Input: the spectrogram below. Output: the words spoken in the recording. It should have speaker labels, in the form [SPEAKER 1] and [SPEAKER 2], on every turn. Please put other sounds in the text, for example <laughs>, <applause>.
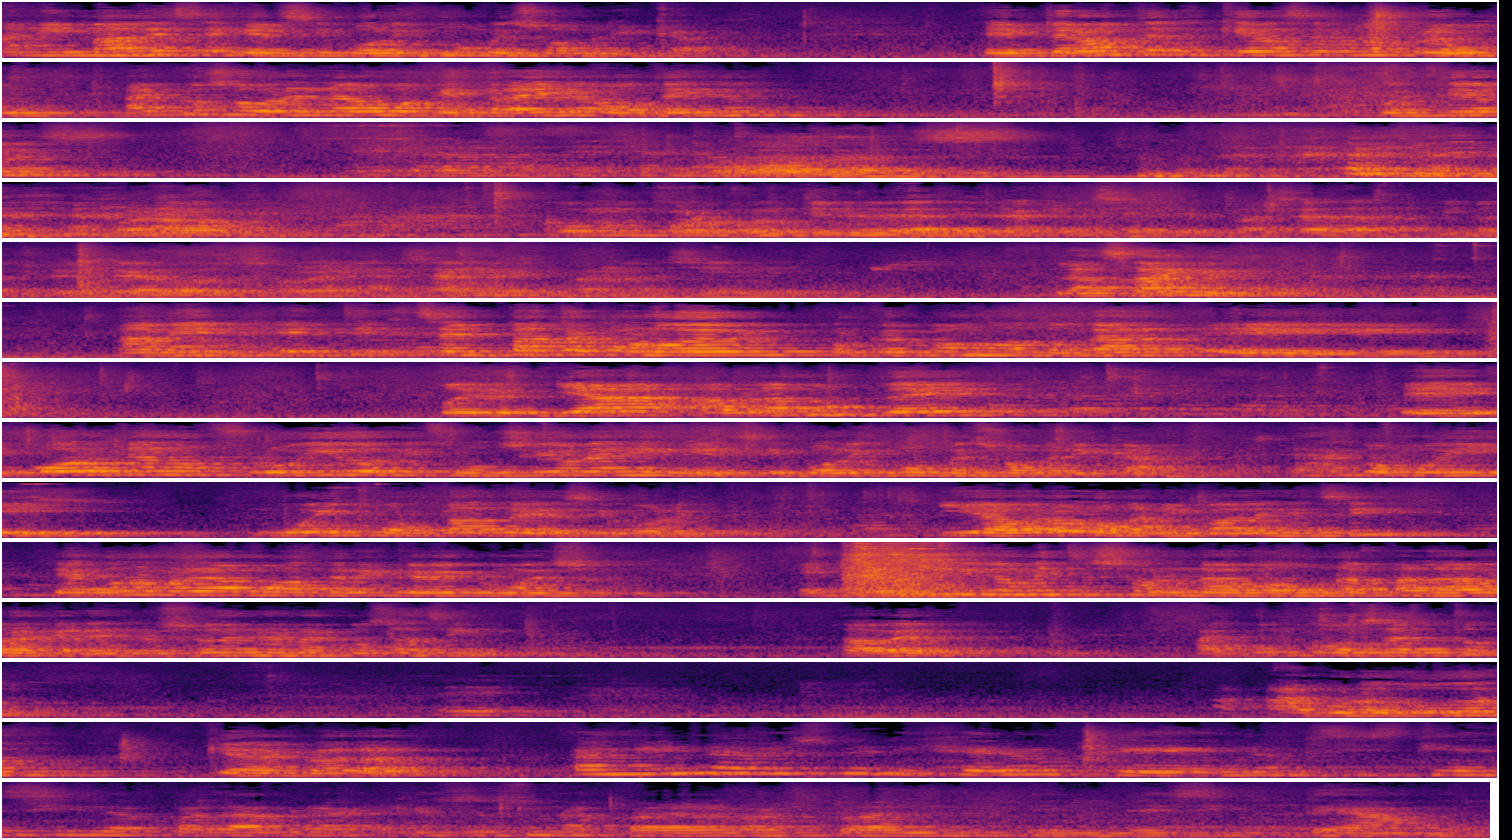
[SPEAKER 1] animales en el simbolismo mesoamericano. Eh, pero antes quiero hacer una pregunta. ¿Algo sobre el agua que traigan o tengan? ¿Cuestiones?
[SPEAKER 2] Todas.
[SPEAKER 3] Bueno, como por continuidad de la clase antepasada, y nos algo sobre la sangre cuando asciende.
[SPEAKER 1] La sangre. Ah, bien, este, se empata con lo de hoy porque hoy vamos a tocar, eh, pues ya hablamos de eh, órganos, fluidos y funciones en el simbolismo mesoamericano. Es algo muy, muy importante del simbolismo. Y ahora los animales en sí. De alguna manera vamos a tener que ver con eso. Específicamente sobre el agua, una palabra que les resuene, una cosa así. A ver, ¿algún concepto?
[SPEAKER 4] Eh,
[SPEAKER 1] ¿Alguna duda? ¿Queda aclarar?
[SPEAKER 4] A mí una vez me dijeron que no existía en sí la palabra, que eso es una palabra actual, el decir te amo.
